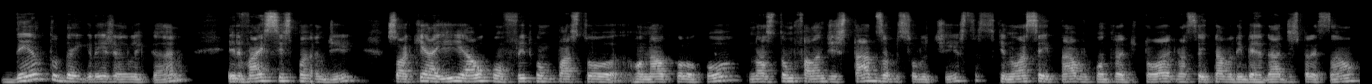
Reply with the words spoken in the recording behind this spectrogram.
dentro da igreja anglicana, ele vai se expandir, só que aí há o conflito, como o pastor Ronaldo colocou, nós estamos falando de estados absolutistas, que não aceitavam o contraditório, não aceitavam a liberdade de expressão,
